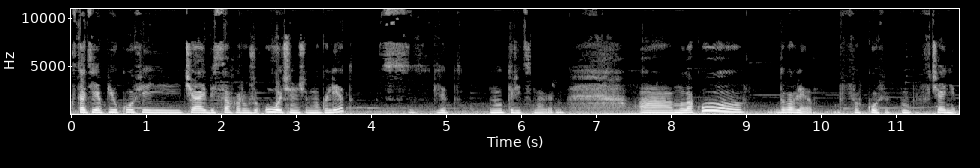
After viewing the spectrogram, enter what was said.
Кстати, я пью кофе и чай без сахара уже очень-очень много лет. Лет, ну, 30, наверное. А молоко добавляю в кофе, в чай нет.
